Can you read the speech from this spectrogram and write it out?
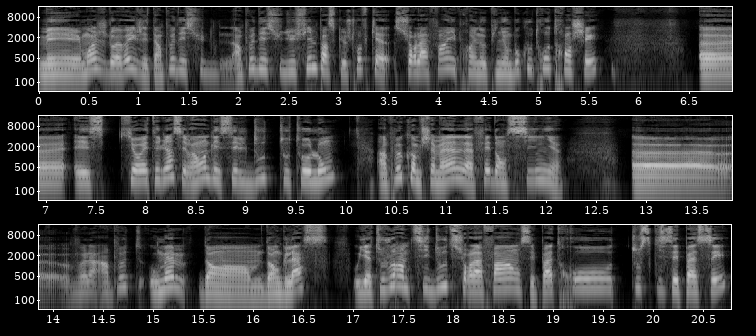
Mais moi, je dois avouer que j'étais un peu déçu, un peu déçu du film parce que je trouve que sur la fin, il prend une opinion beaucoup trop tranchée. Euh, et ce qui aurait été bien, c'est vraiment de laisser le doute tout au long, un peu comme Shyamalan l'a fait dans Signe. Euh, voilà, un peu, ou même dans, dans Glace, où il y a toujours un petit doute sur la fin, on sait pas trop tout ce qui s'est passé.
